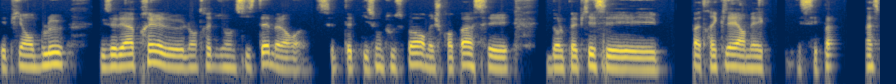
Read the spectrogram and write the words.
et puis en bleu, vous avez après l'entrée dans le système. Alors, c'est peut-être qu'ils sont tous morts, mais je crois pas. C'est dans le papier, c'est pas très clair, mais c'est pas parce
